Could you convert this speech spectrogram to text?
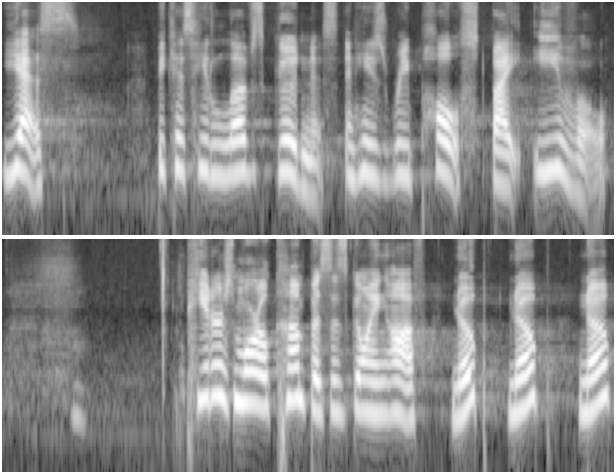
Yes, because he loves goodness and he's repulsed by evil. Peter's moral compass is going off. Nope, nope, nope.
